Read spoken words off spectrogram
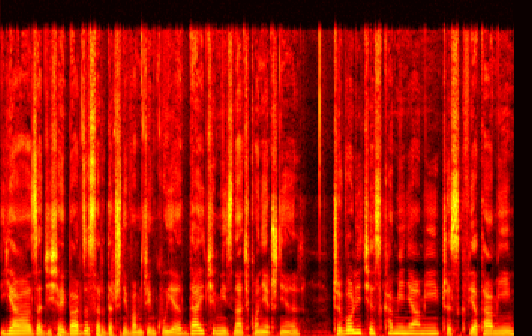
Ja za dzisiaj bardzo serdecznie Wam dziękuję. Dajcie mi znać koniecznie, czy wolicie z kamieniami, czy z kwiatami,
